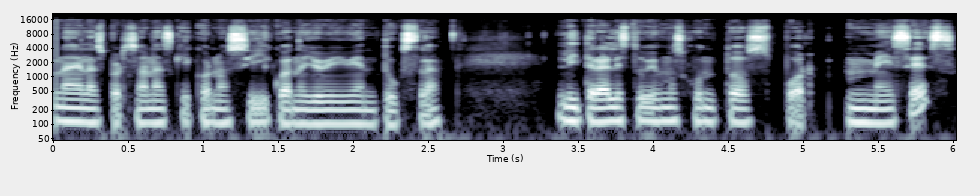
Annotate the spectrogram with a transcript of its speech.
una de las personas que conocí cuando yo vivía en Tuxtla. Literal estuvimos juntos por meses.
